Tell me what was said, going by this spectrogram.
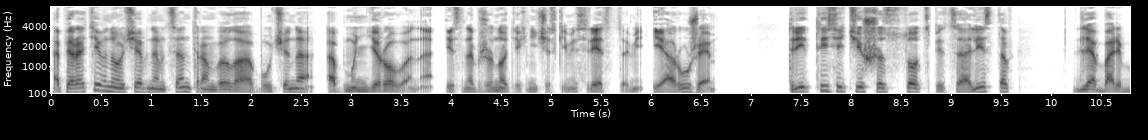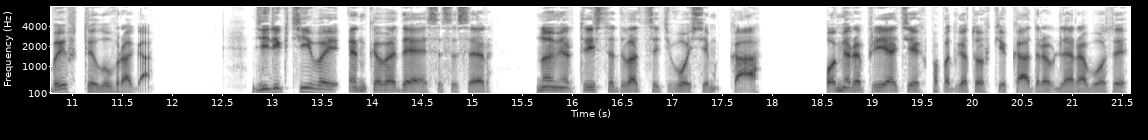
оперативно-учебным центром было обучено, обмундировано и снабжено техническими средствами и оружием 3600 специалистов для борьбы в тылу врага. Директивой НКВД СССР номер 328К о мероприятиях по подготовке кадров для работы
